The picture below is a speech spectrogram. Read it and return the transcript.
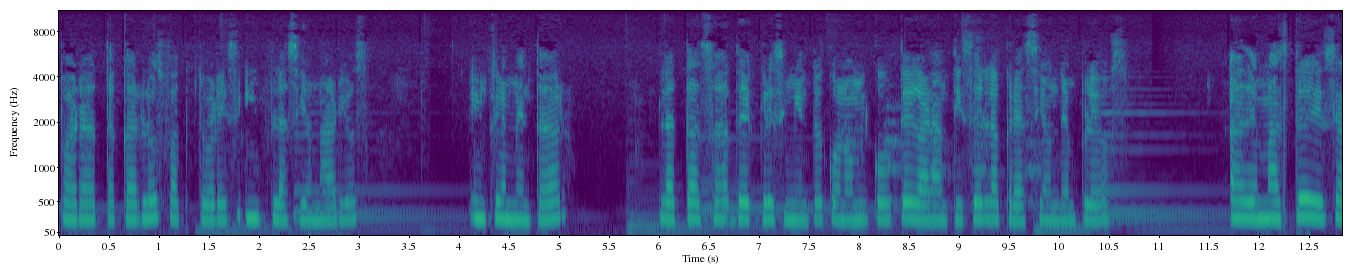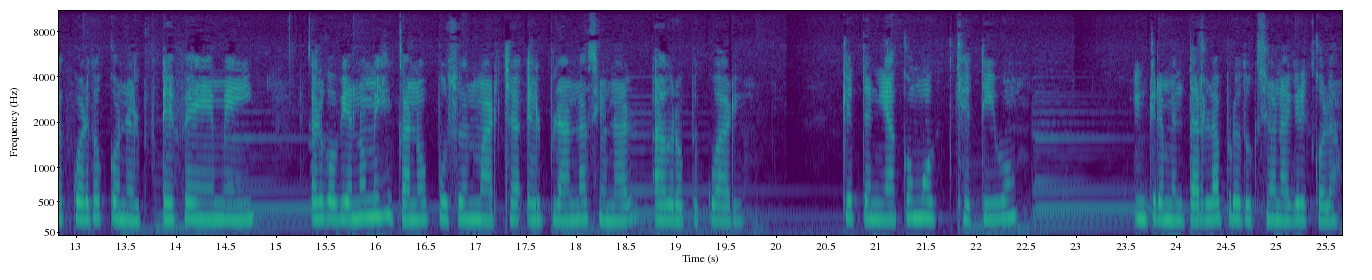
para atacar los factores inflacionarios, implementar la tasa de crecimiento económico que garantice la creación de empleos. Además de ese acuerdo con el FMI, el gobierno mexicano puso en marcha el Plan Nacional Agropecuario, que tenía como objetivo incrementar la producción agrícola.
